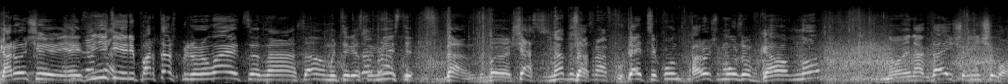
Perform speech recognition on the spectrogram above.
Короче, извините, репортаж прерывается на самом интересном месте. Да, сейчас. Надо заправку. 5 секунд. Короче, мы уже в говно, но иногда еще ничего.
